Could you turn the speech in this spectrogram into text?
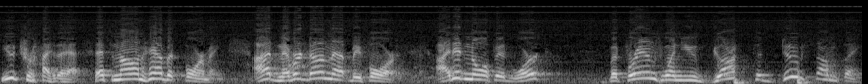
You try that. That's non-habit forming. I'd never done that before. I didn't know if it'd work. But friends, when you've got to do something,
